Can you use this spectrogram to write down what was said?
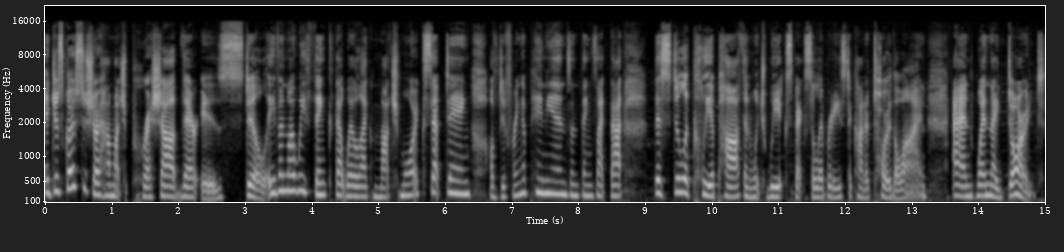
It just goes to show how much pressure there is still, even though we think that we're like much more accepting of differing opinions and things like that. There's still a clear path in which we expect celebrities to kind of toe the line. And when they don't,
